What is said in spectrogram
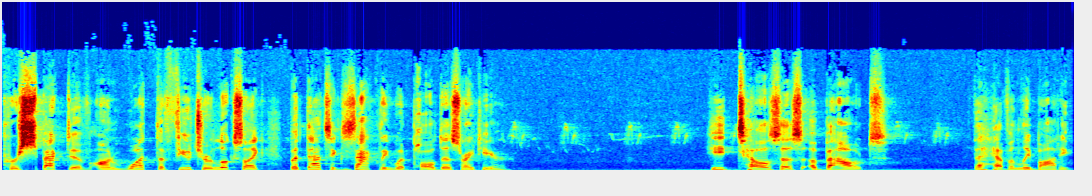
perspective on what the future looks like. But that's exactly what Paul does right here. He tells us about the heavenly body.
